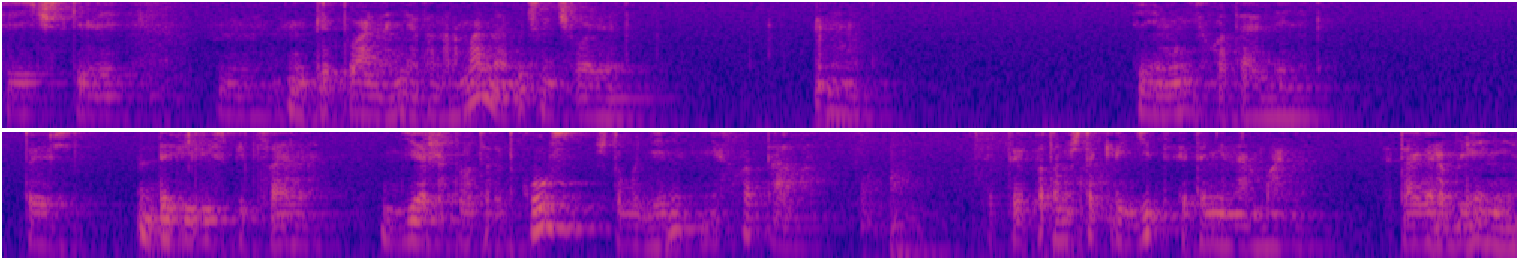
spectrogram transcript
физически или интеллектуально. Нет, а нормальный обычный человек. Вот. И ему не хватает денег. То есть довели специально, держат вот этот курс, чтобы денег не хватало. Это потому что кредит это ненормально. Это ограбление.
